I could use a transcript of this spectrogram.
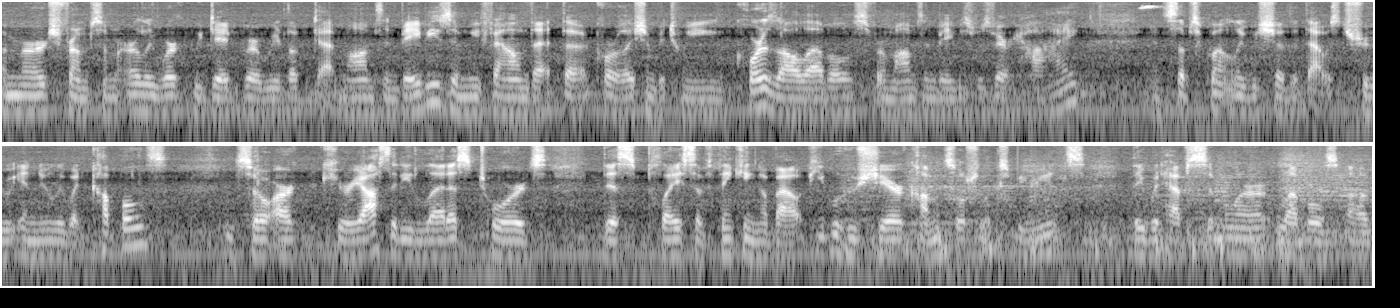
emerged from some early work we did where we looked at moms and babies and we found that the correlation between cortisol levels for moms and babies was very high and subsequently we showed that that was true in newlywed couples and so our curiosity led us towards this place of thinking about people who share common social experience, they would have similar levels of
